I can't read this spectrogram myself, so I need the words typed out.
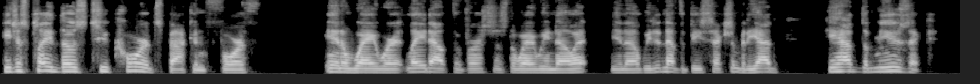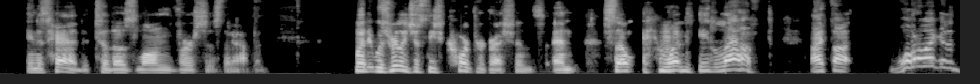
he just played those two chords back and forth in a way where it laid out the verses the way we know it. You know, we didn't have the B section, but he had he had the music in his head to those long verses that happened. But it was really just these chord progressions. And so when he left, I thought, what am I going to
